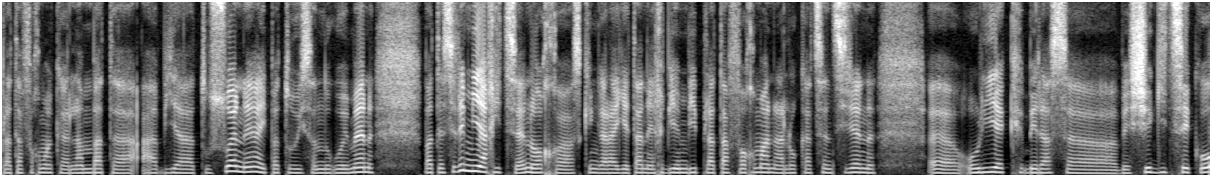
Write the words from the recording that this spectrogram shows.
plataformak lan bat abiatu zuen, eh, aipatu izan dugu hemen, bat ez ere miarritzen, hor, azken garaietan Airbnb plataforman alokatzen ziren eh, horiek uh, beraz uh, besegitzeko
